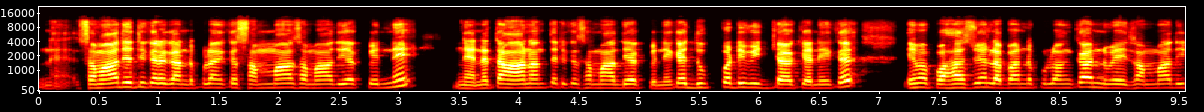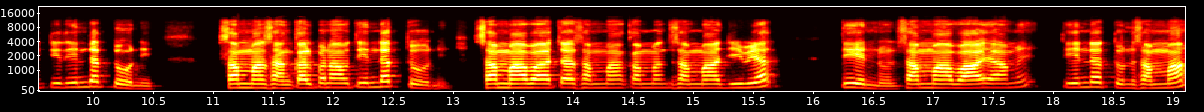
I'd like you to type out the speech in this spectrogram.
නෑ. සමාධ්‍යති කර ගණඩ පුළන් එක සම්මා සමාධයක් වෙන්නේ නැනත ආනන්තරික සමාධයක් වෙන එක දුප්පටි විද්‍යා කියන එක එම පහසුවෙන් ලබන්න පුළුවන්කන් වේ සම්මාධිට්්‍යය තින්ටත් ඕනි. සම්මා සංකල්පනාවතින්ටත් ඕනි. සම්මාවාචා සම්මාකම්මන්ත සම්මාජීවයක් තියෙන්නුන් සම්මාවායාම තියෙන්ටත් වන සම්මා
